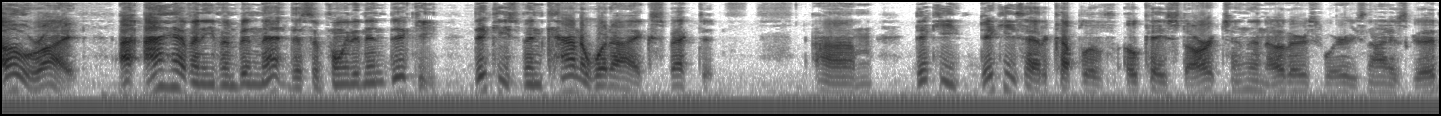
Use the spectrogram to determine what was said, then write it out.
Oh, right. I, I haven't even been that disappointed in Dickey. Dickey's been kind of what I expected. Um, Dickey Dickey's had a couple of okay starts, and then others where he's not as good.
